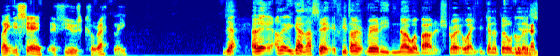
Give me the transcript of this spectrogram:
Like you say, if used correctly. Yeah, and, it, and again, that's it. If you don't really know about it straight away, you're going to build a Yeah. list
